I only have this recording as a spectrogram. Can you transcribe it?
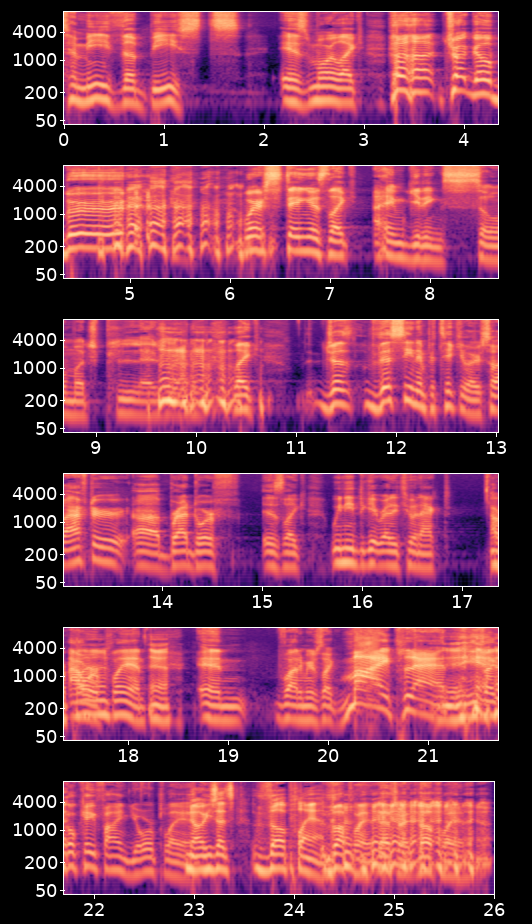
to me, the beasts is more like, truck go burr. Where Sting is like, I am getting so much pleasure. out of-" like, just this scene in particular. So after uh, Brad Dourif is like, we need to get ready to enact Our our plan. plan. Yeah. And Vladimir's like, my plan. And he's like, okay, fine, your plan. No, he says the plan. The plan. That's right. The plan.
